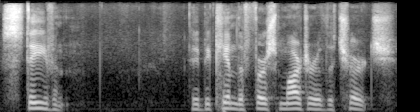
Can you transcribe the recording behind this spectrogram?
Stephen, who became the first martyr of the church,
